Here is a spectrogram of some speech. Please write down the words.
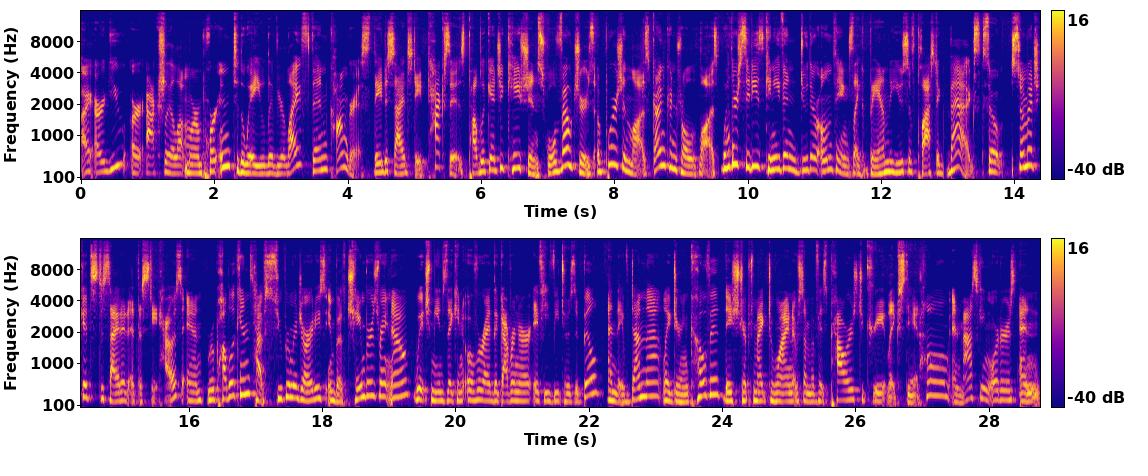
I argue, are actually a lot more important to the way you live your life than Congress. They decide state taxes, public education, school vouchers, abortion laws, gun control laws, whether cities can even do their own things like ban the use of plastic bags. So, so much gets decided at the state house, and Republicans have super majorities in both chambers right now, which means they can override the governor if he vetoes a bill. And they've done that. Like during COVID, they stripped Mike DeWine of some of his powers to create like stay at home and masking orders. And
